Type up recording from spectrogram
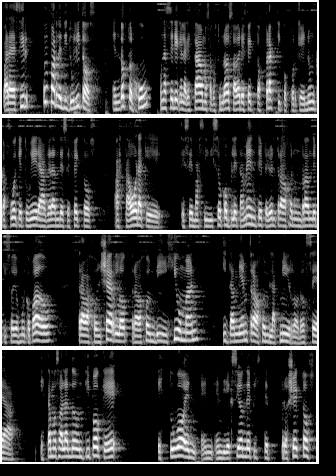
para decir, un par de titulitos en Doctor Who, una serie en la que estábamos acostumbrados a ver efectos prácticos, porque nunca fue que tuviera grandes efectos hasta ahora que, que se masivizó completamente, pero él trabajó en un run de episodios muy copado, trabajó en Sherlock, trabajó en Being Human y también trabajó en Black Mirror, o sea, estamos hablando de un tipo que estuvo en, en, dirección de, de proyectos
